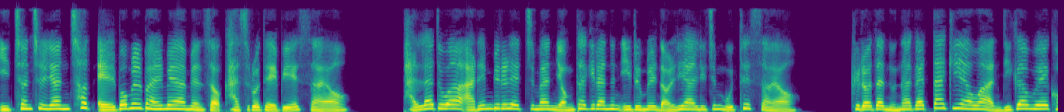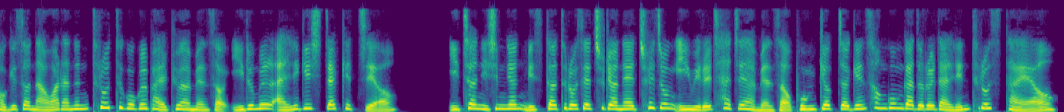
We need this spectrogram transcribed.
2007년 첫 앨범을 발매하면서 가수로 데뷔했어요. 발라드와 R&B를 했지만 영탁이라는 이름을 널리 알리진 못했어요. 그러다 누나가 딱이야와 니가 왜 거기서 나와라는 트로트곡을 발표하면서 이름을 알리기 시작했지요. 2020년 미스터 트롯에 출연해 최종 2위를 차지하면서 본격적인 성공 가도를 달린 트롯스타예요.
